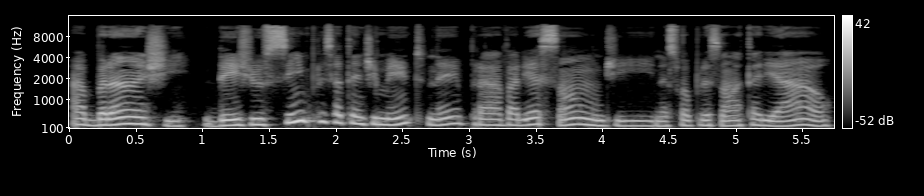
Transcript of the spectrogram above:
abrange desde o simples atendimento, né, para avaliação de na sua pressão arterial,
